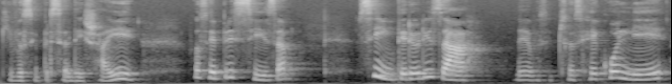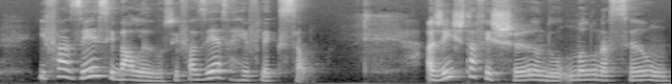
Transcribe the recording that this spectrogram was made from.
que você precisa deixar ir, você precisa se interiorizar, né? Você precisa se recolher e fazer esse balanço e fazer essa reflexão. A gente está fechando uma alunação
